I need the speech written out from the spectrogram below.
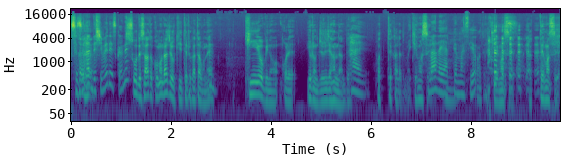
すずらんで締めですかね。そうです。あとこのラジオ聞いてる方もね、金曜日のこれ夜の10時半なんで、はい終わってからでも行けますよ、まだやってますよ、まだ行けますよ。やってますよ。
